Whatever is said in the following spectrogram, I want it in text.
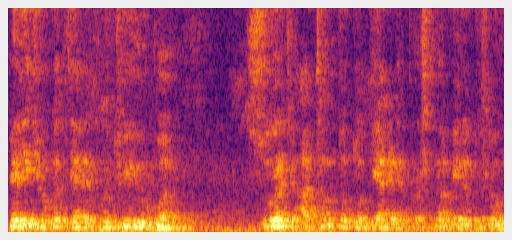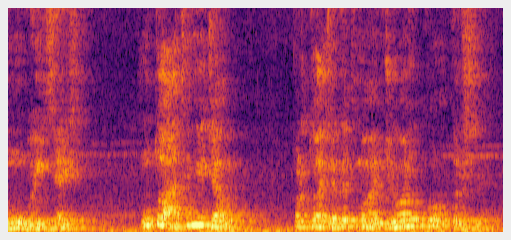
પહેલી જ વખત જ્યારે પૃથ્વી ઉપર સૂરજ આથમતો હતો ત્યારે એને પ્રશ્ન કર્યો હતો કે હું વહી જઈશ? હું તો આથમી જાઉં, પણ તો આ જગતમાં અંજવાળું કોણ કરશે?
